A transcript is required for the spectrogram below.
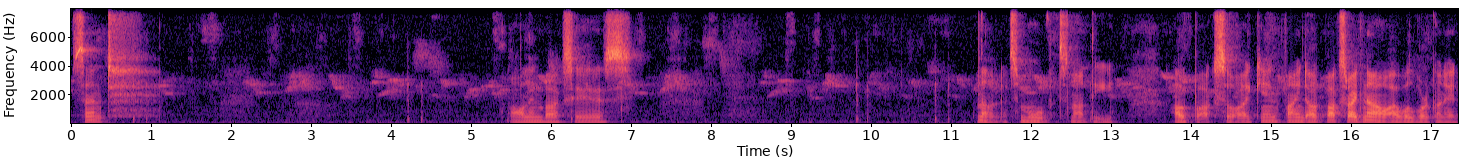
Sent all inboxes. No let's move it's not the outbox so I can't find outbox right now I will work on it.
